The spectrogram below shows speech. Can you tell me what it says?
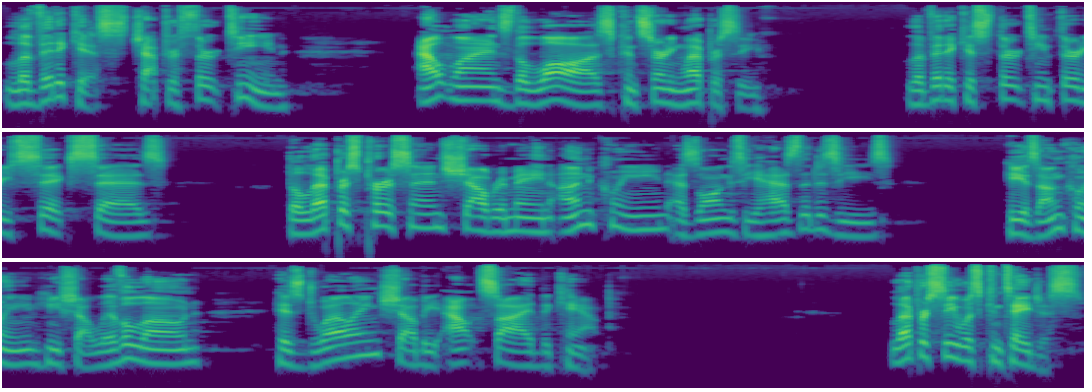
Leviticus chapter 13 outlines the laws concerning leprosy. Leviticus 13:36 says, "The leprous person shall remain unclean as long as he has the disease. He is unclean, he shall live alone, his dwelling shall be outside the camp." Leprosy was contagious.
